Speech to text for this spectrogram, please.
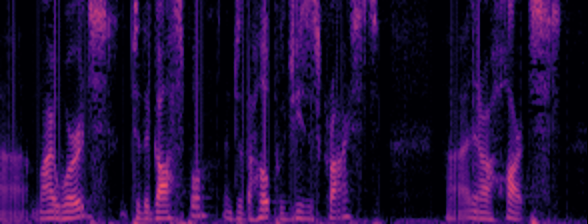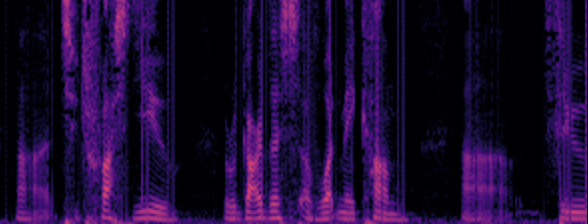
uh, my words to the gospel and to the hope of Jesus Christ uh, in our hearts to trust you regardless of what may come through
